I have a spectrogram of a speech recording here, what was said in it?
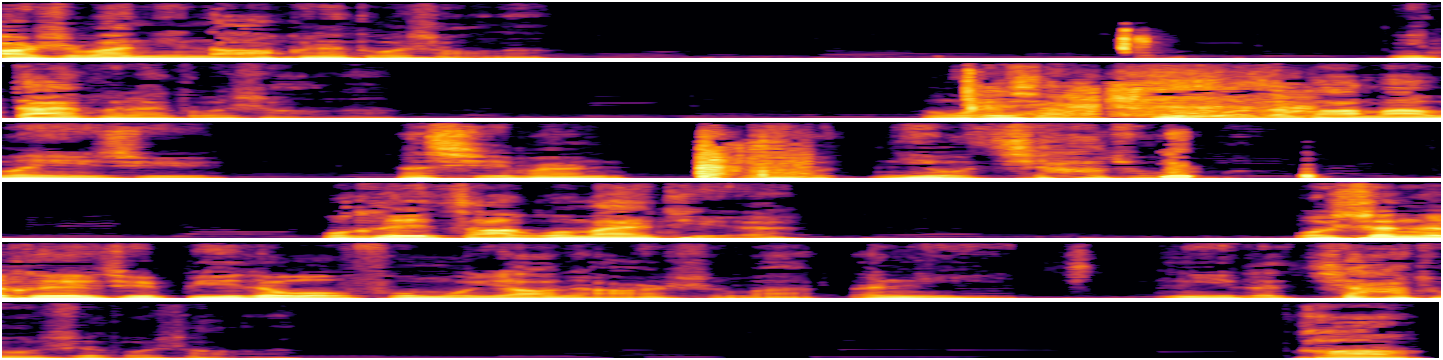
二十万你拿回来多少呢？你带回来多少呢？我也想替我的爸妈问一句：那媳妇儿，你有你有嫁妆吗？我可以砸锅卖铁，我甚至可以去逼着我父母要这二十万。那你你的嫁妆是多少呢？好，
